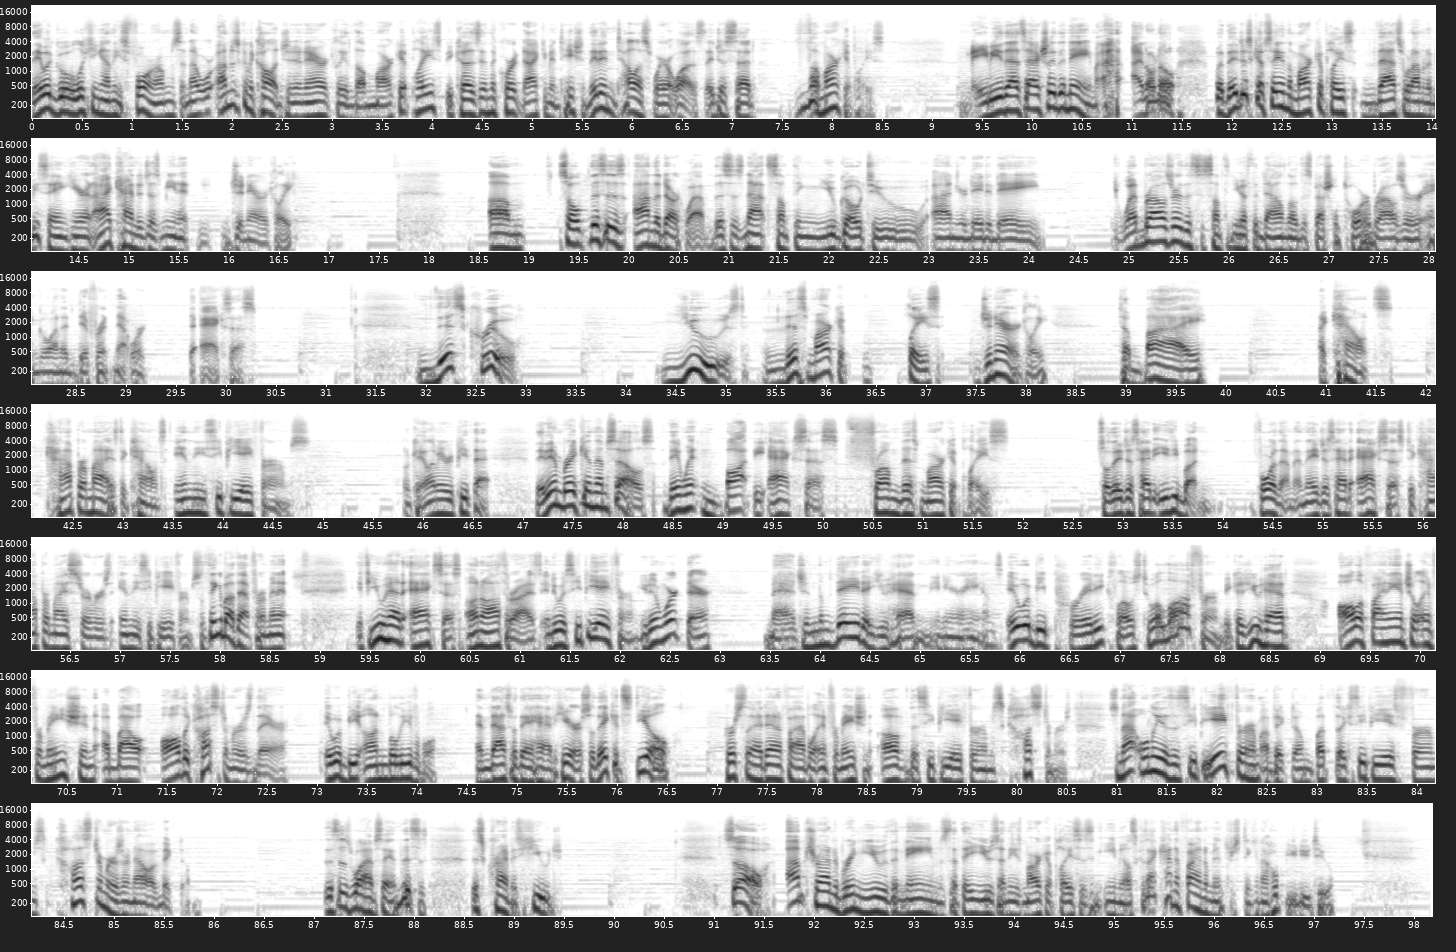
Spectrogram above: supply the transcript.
they would go looking on these forums, and I'm just going to call it generically the marketplace because in the court documentation, they didn't tell us where it was. They just said the marketplace. Maybe that's actually the name. I don't know. But they just kept saying the marketplace. That's what I'm going to be saying here. And I kind of just mean it generically. Um, so this is on the dark web. This is not something you go to on your day to day web browser. This is something you have to download the special Tor browser and go on a different network to access. This crew used this marketplace generically to buy accounts, compromised accounts in these CPA firms. Okay, let me repeat that. They didn't break in themselves, they went and bought the access from this marketplace. So they just had easy button for them and they just had access to compromised servers in the CPA firms. So think about that for a minute. If you had access unauthorized into a CPA firm, you didn't work there, imagine the data you had in, in your hands. It would be pretty close to a law firm because you had all the financial information about all the customers there. It would be unbelievable. And that's what they had here. So they could steal personally identifiable information of the CPA firm's customers. So not only is the CPA firm a victim, but the CPA firm's customers are now a victim. This is why I'm saying this is this crime is huge. So I'm trying to bring you the names that they use on these marketplaces and emails because I kind of find them interesting and I hope you do too.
